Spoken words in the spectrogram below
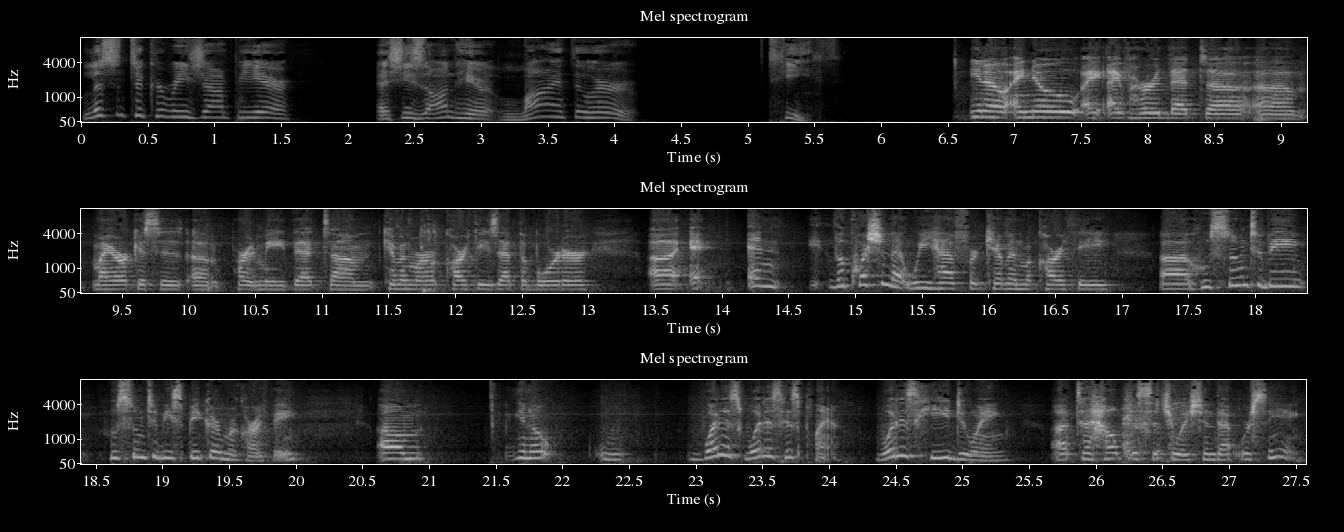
Listen to Karine Jean Pierre as she's on here lying through her teeth. You know, I know I, have heard that uh, uh, Mayorkas is, uh, pardon me, that um, Kevin McCarthy's at the border. Uh, and, and, the question that we have for Kevin McCarthy, uh, who's soon to be who's soon to be Speaker McCarthy, um, you know, what is what is his plan? What is he doing uh, to help the situation that we're seeing?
